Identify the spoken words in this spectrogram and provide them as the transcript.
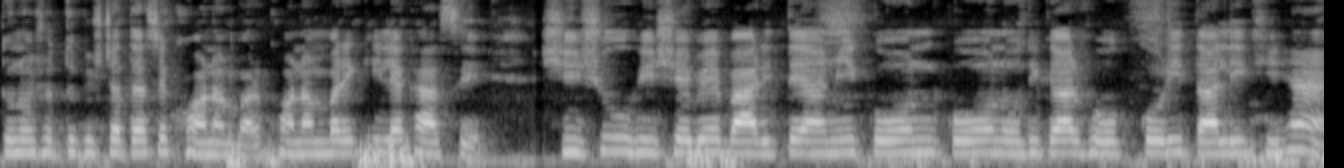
তো উনসত্তর পৃষ্ঠাতে আছে খ নাম্বার। খ নাম্বারে কী লেখা আছে? শিশু হিসেবে বাড়িতে আমি কোন কোন অধিকার ভোগ করি তা লিখি হ্যাঁ?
